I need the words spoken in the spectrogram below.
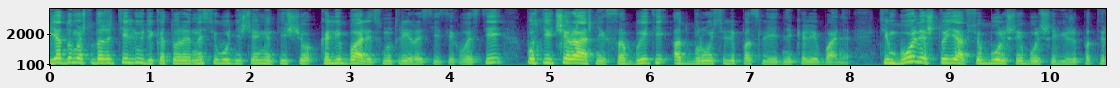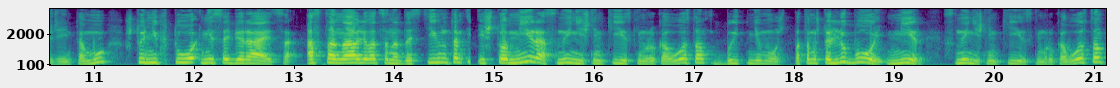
И я думаю, что даже те люди, которые на сегодняшний момент еще колебались внутри российских властей, после вчерашних событий отбросили последние колебания. Тем более, что я все больше и больше вижу подтверждений тому, что никто не собирается останавливаться на достигнутом и что мира с нынешним киевским руководством быть не может. Потому что любой мир с нынешним киевским руководством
